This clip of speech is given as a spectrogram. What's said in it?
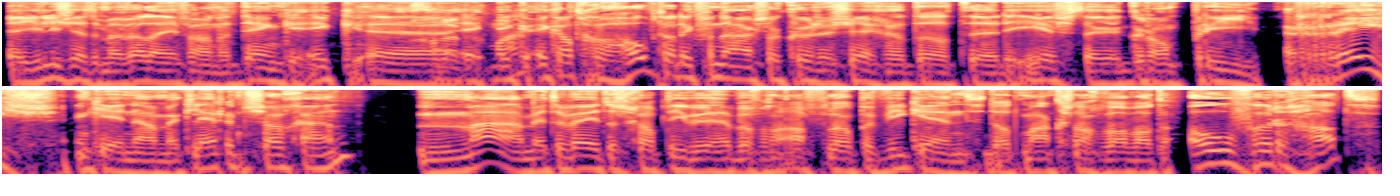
Ja, jullie zetten me wel even aan het denken. Ik, eh, ik, ik, had gehoopt dat ik vandaag zou kunnen zeggen dat eh, de eerste Grand Prix race een keer naar McLaren zou gaan. Maar met de wetenschap die we hebben van afgelopen weekend, dat Max nog wel wat over had.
